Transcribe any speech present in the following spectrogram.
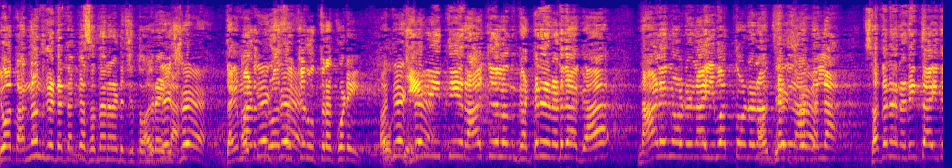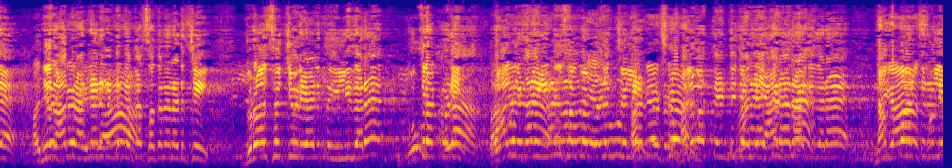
ಇವತ್ತು ಹನ್ನೊಂದು ಗಂಟೆ ತನಕ ಸದನ ನಡೆಸಿ ತೊಂದರೆ ಇಲ್ಲ. ದಯಮಾಡಿ ಗೃಹ. ಸಚಿವರು ಉತ್ತರ ಕೊಡಿ. ಈ ರೀತಿ ರಾಜ್ಯದಲ್ಲಿ ಒಂದು ಘಟನೆ ನಡೆದಾಗ ನಾಳೆ ನೋಡೋಣ ಇವತ್ತು ನೋಡೋಣ ಅಂತ ಹೇಳಿ. ಆಗಲ್ಲ. ಸದನ ನಡೀತಾ ಇದೆ ರಾತ್ರಿ ಹನ್ನೆರಡು ಗಂಟೆ ತನಕ ಸದನ ನಡೆಸಿ ಗೃಹ ಸಚಿವರು ಹೇಳ್ತಾ ಇಲ್ಲಿದ್ದಾರೆ ಉತ್ತರ ಕೊಡಿ ರಾಜ್ಯದ ಇನ್ನೂ ಸ್ವಲ್ಪ ಬೆಳಕು ಚೆಲ್ಲಿ. ಅಧ್ಯಕ್ಷೆ. ನಲವತ್ತೆಂಟು ಜನ ಯಾರ್ಯಾರಾಗಿದ್ದಾರೆ ನಮ್ಮ ಪಾರ್ಟಿನಲ್ಲಿ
